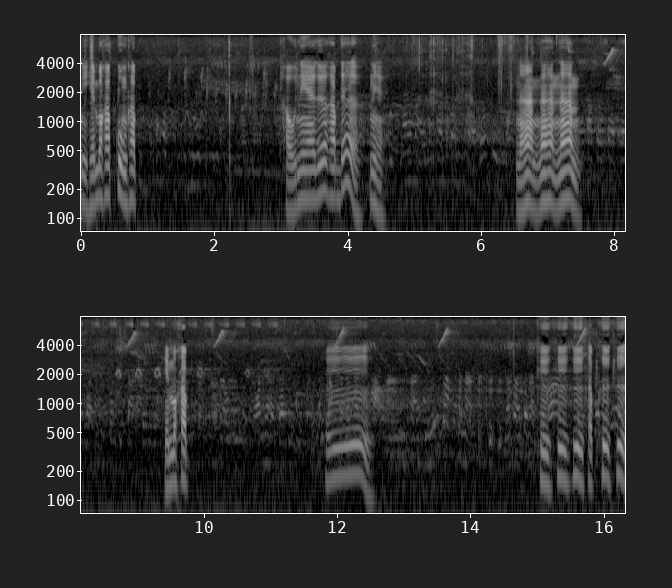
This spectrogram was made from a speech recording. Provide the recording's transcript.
นี่เห็นบ่ครับกุ้งครับ เขาแน่เด้อครับ เด้อเนี่ยนานนานนานเห็นบ่ครับเออคือคือคือครับคือคือ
